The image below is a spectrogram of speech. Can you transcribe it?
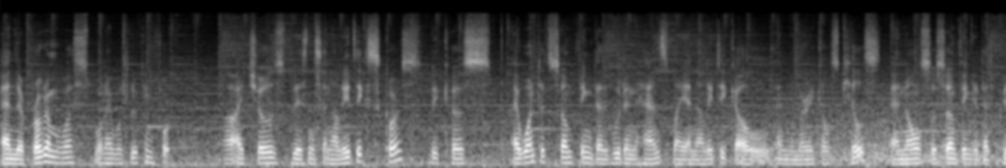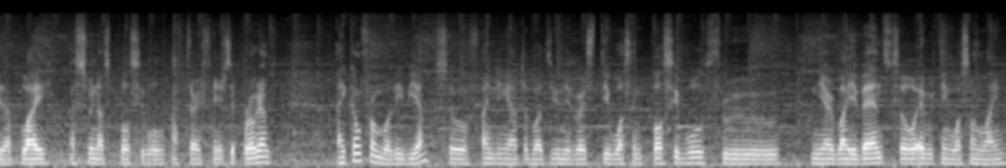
and their program was what I was looking for. Uh, I chose business analytics course because I wanted something that would enhance my analytical and numerical skills and also something that I could apply as soon as possible after I finished the program. I come from Bolivia, so finding out about the university wasn't possible through nearby events, so everything was online.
